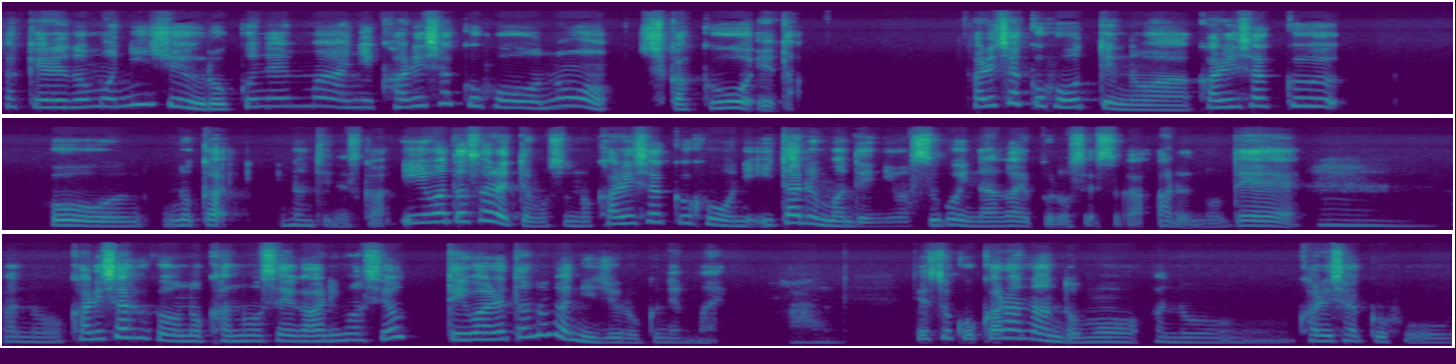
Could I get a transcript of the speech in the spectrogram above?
だけれども26年前に仮釈放の資格を得た。仮釈放っていうのは仮釈放のかなんていうんですか？言い渡されてもその仮釈放に至るまでにはすごい長いプロセスがあるのでうんあの仮釈放の可能性がありますよって言われたのが26年前。はいでそこから何度もあの仮釈放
